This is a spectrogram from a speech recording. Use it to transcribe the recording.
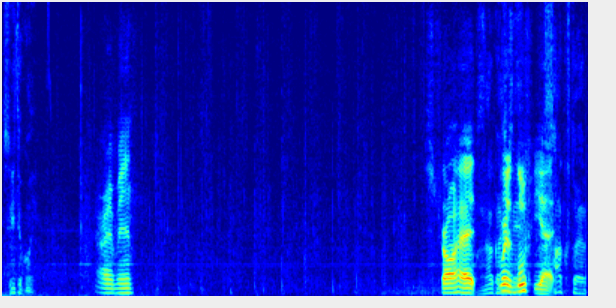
ついてこい All right, man. Straw hats. あらかじ Where's め Luffy at? 策とやる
